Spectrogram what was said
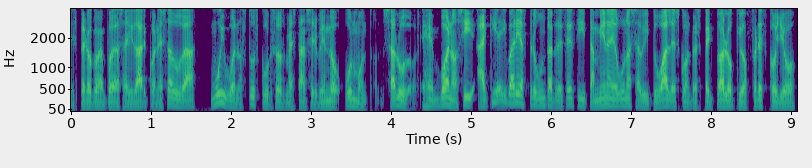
Espero que me puedas ayudar con esta duda. Muy buenos tus cursos, me están sirviendo un montón. Saludos. Eh, bueno, sí, aquí hay varias preguntas de Ceci y también hay algunas habituales con respecto a lo que ofrezco yo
